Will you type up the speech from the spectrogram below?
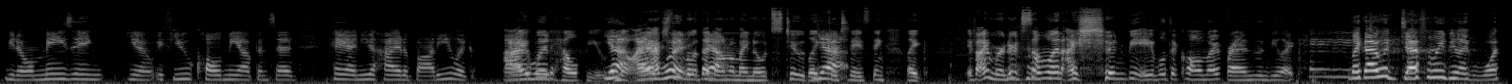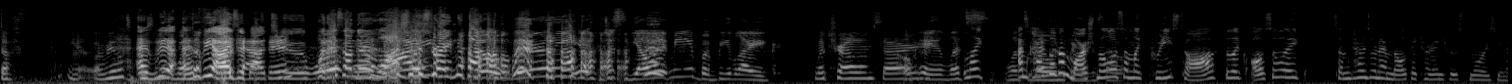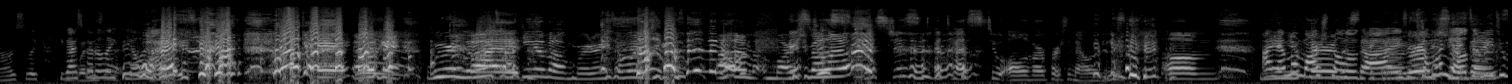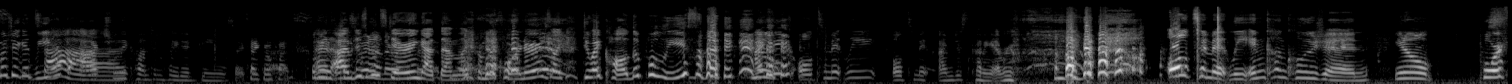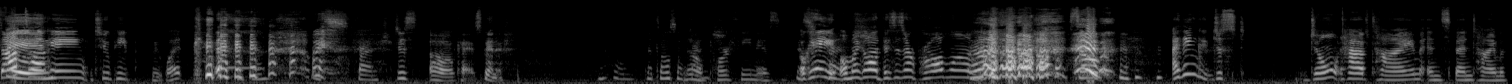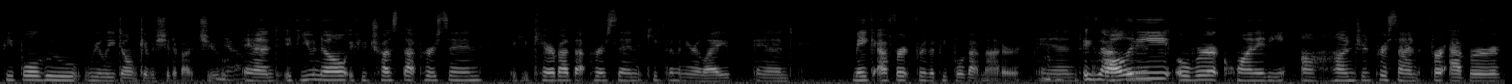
you know, amazing, you know, if you called me up and said, "Hey, I need to hide a body," like I, I would would- help you. Yeah, no, I, I actually would, wrote that yeah. down on my notes too, like Yeah. for today's thing. Like, if I murdered someone, I should be able to call my friends and be like, "Hey, like I would definitely be like, "What the." F-? You know, are we allowed to FBI, say what the FBI's fuck about to put us on their watch list right now. no, literally, it, just yell at me, but be like, Latrell, I'm sorry. okay, let's Like, let's I'm kind of like a marshmallow, so I'm like pretty soft, but like also like sometimes when I melt, I turn into a s'mores. You know, so like you guys What gotta like that? yell What? at me. okay, okay. We were literally But- talking about murdering someone. and she goes, um, This marshmallow. just, this just attests to all of our personalities. Um, I am a your pair are the marshmallow, psychos. guys. If someone yells at me too much, I get we sad. have actually contemplated being psychopaths. Psychopaths. I mean, that's I've just been staring at them like from the corners. Like, do I call the police? Like, I think ultimately, ultimate. I'm just cutting everyone. Ultimately, in conclusion, you know, Poor stop Finn. talking to people. Wait, what? Wait, It's French. just oh, okay. Spanish. No, that's also No, French. porphine is It's okay. Oh my god, this is our problem. so, I think just don't have time and spend time with people who really don't give a shit about you. Yeah. And if you know, if you trust that person, if you care about that person, keep them in your life and make effort for the people that matter. Mm-hmm. And Exactly. quality over quantity, a hundred percent forever.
